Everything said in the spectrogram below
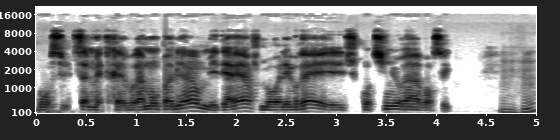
bon, ça me mettrait vraiment pas bien, mais derrière, je me relèverais et je continuerais à avancer. Mhm.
